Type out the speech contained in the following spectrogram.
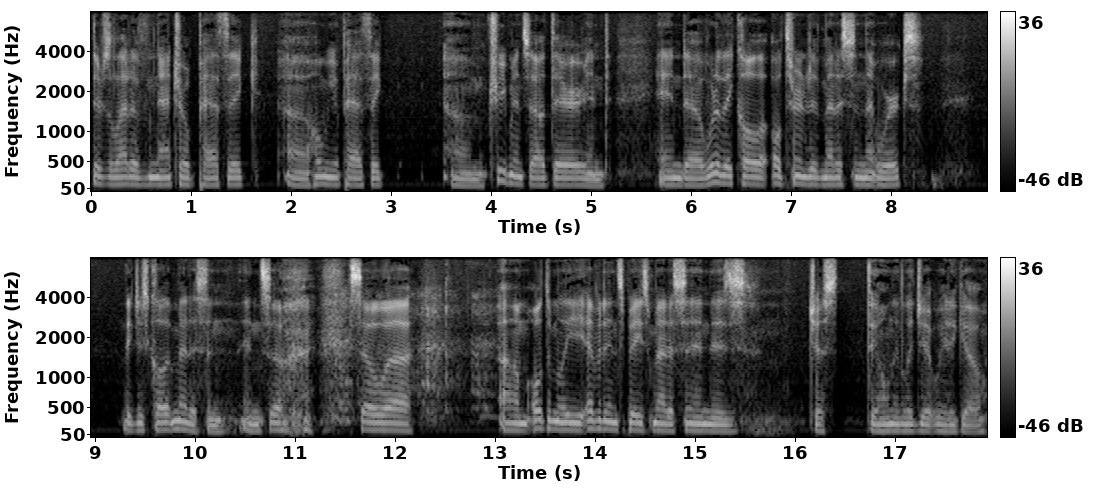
there's a lot of naturopathic, uh, homeopathic um, treatments out there, and and uh, what do they call alternative medicine that works? They just call it medicine, and so so uh, um, ultimately, evidence based medicine is just the only legit way to go.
